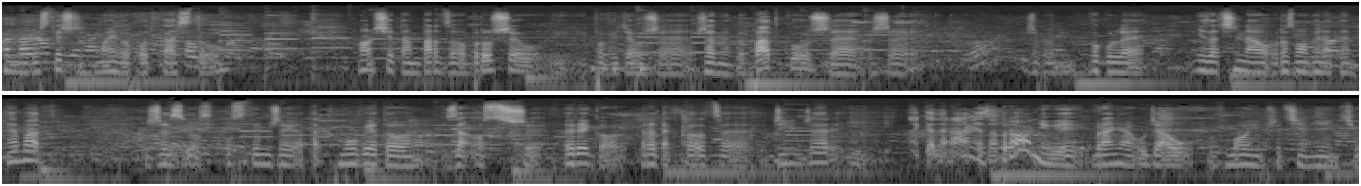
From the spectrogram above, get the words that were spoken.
humorystycznych mojego podcastu. On się tam bardzo obruszył i powiedział, że w żadnym wypadku, że, że żebym w ogóle nie zaczynał rozmowy na ten temat, że w związku z tym, że ja tak mówię, to zaostrzy rygor redaktorce Ginger i no, generalnie zabronił jej brania udziału w moim przedsięwzięciu.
